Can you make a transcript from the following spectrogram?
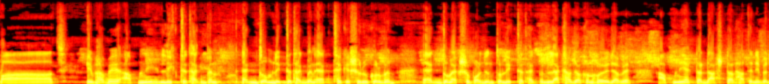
পাঁচ এভাবে আপনি লিখতে থাকবেন। একদম লিখতে থাকবেন, এক থেকে শুরু করবেন, একদম একশো পর্যন্ত লিখতে থাকবেন। লেখা যখন হয়ে যাবে, আপনি একটা ডাস্টার হাতে নেবেন,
